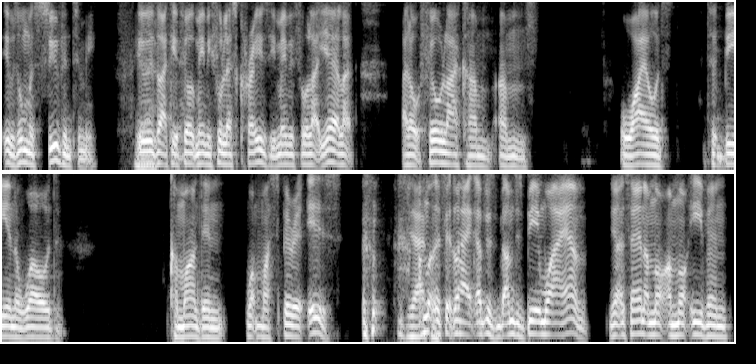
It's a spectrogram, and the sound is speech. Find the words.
It was almost soothing to me. It Yeah. was like it felt made me feel less crazy. Made me feel like yeah, like I don't feel like I'm I'm wild to be in a world commanding what my spirit is. Exactly. I'm not it's like I'm just I'm just being what I am. You know what I'm saying? I'm not I'm not even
